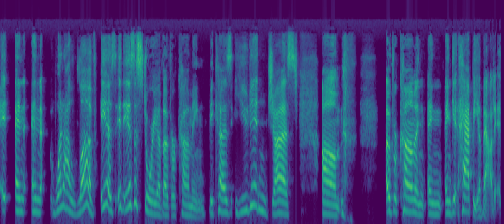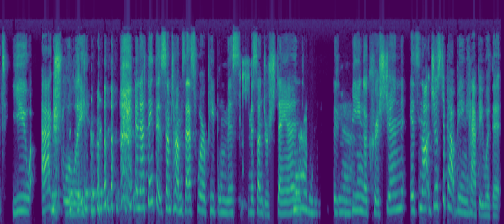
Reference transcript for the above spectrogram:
it, and and what i love is it is a story of overcoming because you didn't just um overcome and, and and get happy about it you actually and i think that sometimes that's where people mis misunderstand yeah. Yeah. being a christian it's not just about being happy with it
